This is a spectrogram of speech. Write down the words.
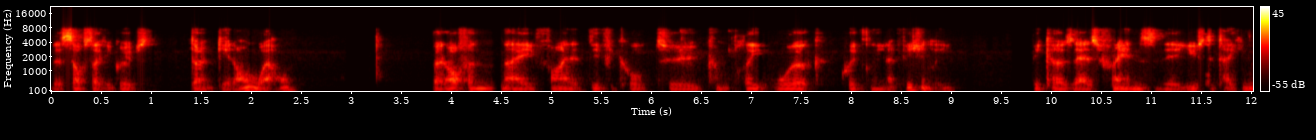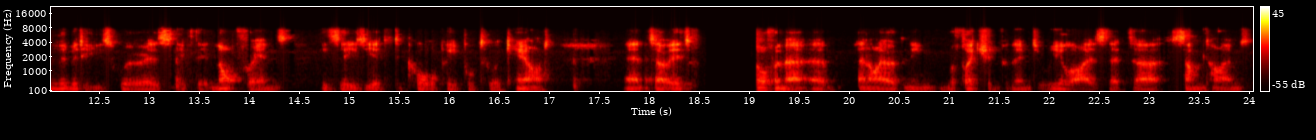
the self-selected groups don't get on well, but often they find it difficult to complete work quickly and efficiently because as friends they're used to taking liberties, whereas if they're not friends, it's easier to call people to account. And so it's often a, a an eye-opening reflection for them to realise that uh, sometimes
